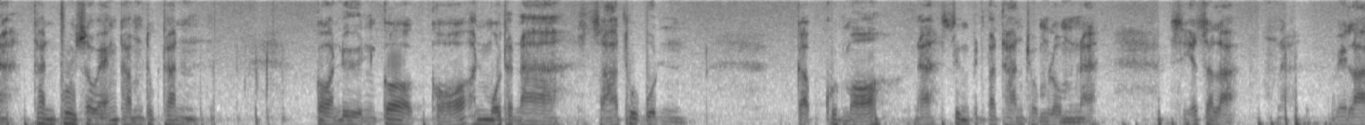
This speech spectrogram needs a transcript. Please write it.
นะท่านผู้แสวงธรรมทุกท่าน ก่อนอื่นก็ขออนุโมทนาสาธุบุญ กับคุณหมอ นะซึ่งเป็นประธานชมรมนะเสียสละนะเวลา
